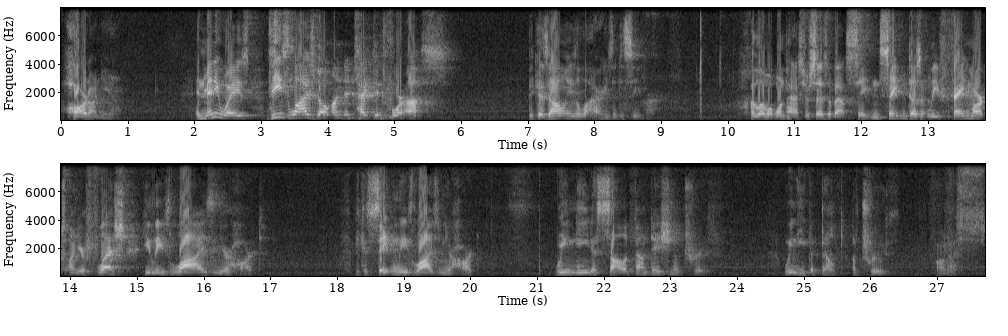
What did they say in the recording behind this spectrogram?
hard on you. In many ways, these lies go undetected for us. Because not only is a liar, he's a deceiver. I love what one pastor says about Satan. Satan doesn't leave fang marks on your flesh, he leaves lies in your heart. Because Satan leaves lies in your heart, we need a solid foundation of truth. We need the belt of truth on us.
